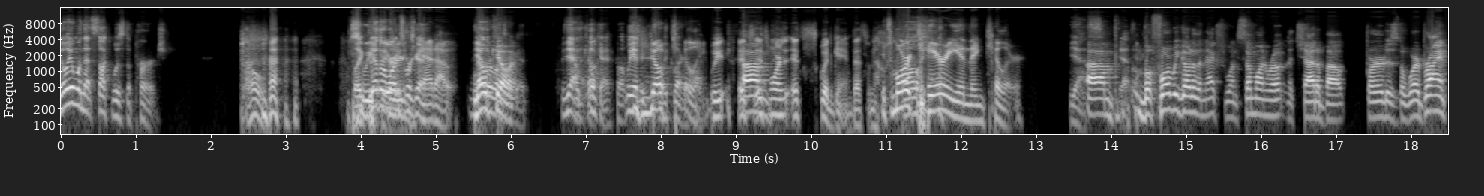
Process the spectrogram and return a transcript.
the only one that sucked was the Purge. Oh, Like we the other ones were urged good. That out. The No other ones were killing. good. Yeah. No killing. okay. But we have to, No to clarify. killing. we it's Um, it's more it's Squid Game. That's what. It's more Oh. carrion than killer. Yes. Um, yes. Before we go to the next one, someone wrote in the chat about Bird is the word. Brian,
